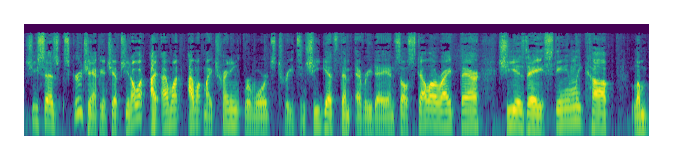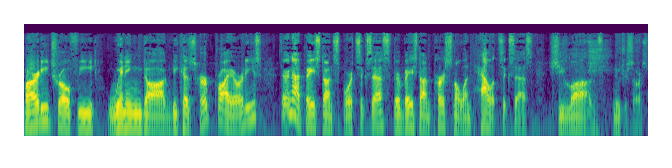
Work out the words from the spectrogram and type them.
she says, "Screw championships. You know what? I, I want I want my training rewards treats, and she gets them every day." And so Stella, right there, she is a Stanley Cup, Lombardi Trophy winning dog because her priorities they're not based on sports success; they're based on personal and palate success. She loves Nutrisource.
